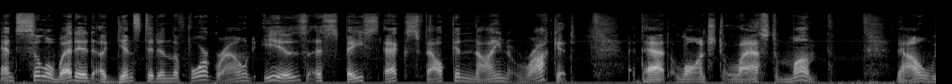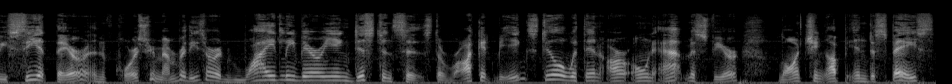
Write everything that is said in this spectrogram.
and silhouetted against it in the foreground is a SpaceX Falcon 9 rocket that launched last month. Now we see it there. And of course, remember, these are at widely varying distances, the rocket being still within our own atmosphere, launching up into space,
